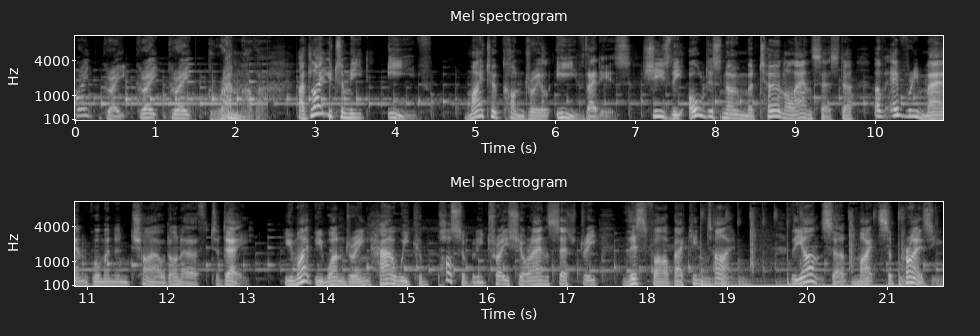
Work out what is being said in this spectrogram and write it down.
great great great great grandmother. I'd like you to meet Eve. Mitochondrial Eve, that is. She's the oldest known maternal ancestor of every man, woman, and child on Earth today. You might be wondering how we could possibly trace your ancestry this far back in time. The answer might surprise you.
